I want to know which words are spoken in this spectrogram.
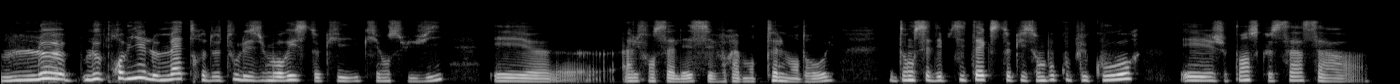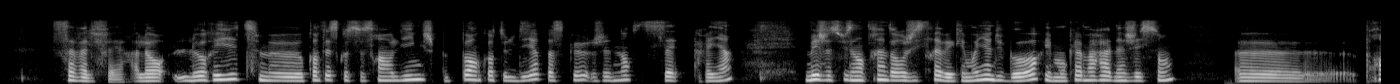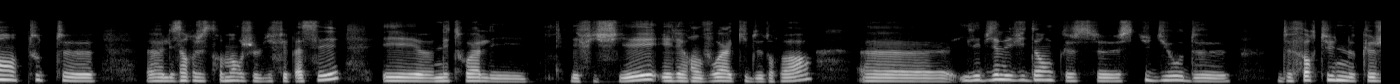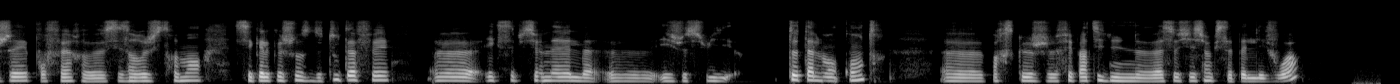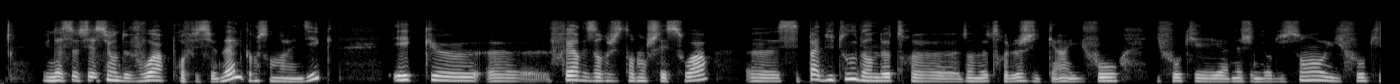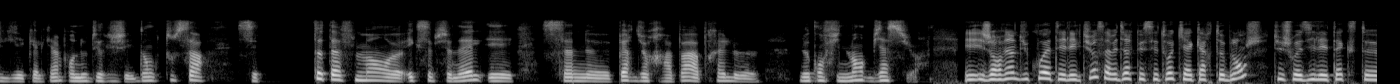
le, le, premier, le maître de tous les humoristes qui, qui ont suivi. Et euh, Alphonse Allais, c'est vraiment tellement drôle. Donc, c'est des petits textes qui sont beaucoup plus courts. Et je pense que ça, ça, ça va le faire. Alors, le rythme, quand est-ce que ce sera en ligne, je ne peux pas encore te le dire parce que je n'en sais rien. Mais je suis en train d'enregistrer avec les moyens du bord et mon camarade ingé euh, prend toutes euh, les enregistrements que je lui fais passer et euh, nettoie les, les, fichiers et les renvoie à qui de droit. il est bien évident que ce studio de, de fortune que j'ai pour faire euh, ces enregistrements, c'est quelque chose de tout à fait euh, exceptionnel euh, et je suis totalement contre parce que je fais partie d'une association qui s'appelle Les Voix, une association de voix professionnelles, comme son nom l'indique, et que faire des enregistrements chez soi, euh, c'est pas du tout dans notre euh, dans notre logique. Hein. Il faut il faut qu'il y ait un ingénieur du son, il faut qu'il y ait quelqu'un pour nous diriger. Donc tout ça, c'est totalement euh, exceptionnel et ça ne perdurera pas après le, le confinement, bien sûr. Et je reviens du coup à tes lectures, ça veut dire que c'est toi qui as carte blanche? Tu choisis les textes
